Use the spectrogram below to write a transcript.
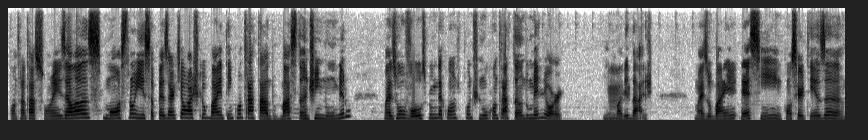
contratações elas mostram isso, apesar que eu acho que o Bayern tem contratado bastante em número, mas o Wolfsburg ainda continua contratando melhor em hum. qualidade. Mas o Bayern é sim, com certeza.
